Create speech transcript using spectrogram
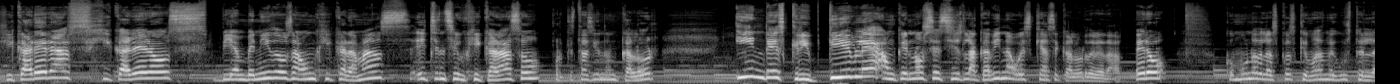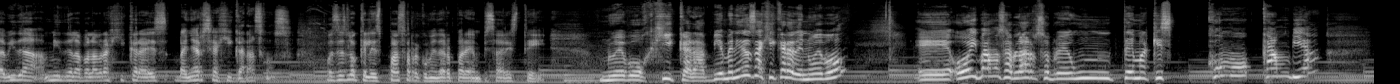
Jicareras, jicareros, bienvenidos a un jicara más. Échense un jicarazo porque está haciendo un calor indescriptible, aunque no sé si es la cabina o es que hace calor de verdad. Pero como una de las cosas que más me gusta en la vida a mí de la palabra jícara es bañarse a jicarazos, pues es lo que les paso a recomendar para empezar este nuevo jícara. Bienvenidos a jícara de nuevo. Eh, hoy vamos a hablar sobre un tema que es cómo cambia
